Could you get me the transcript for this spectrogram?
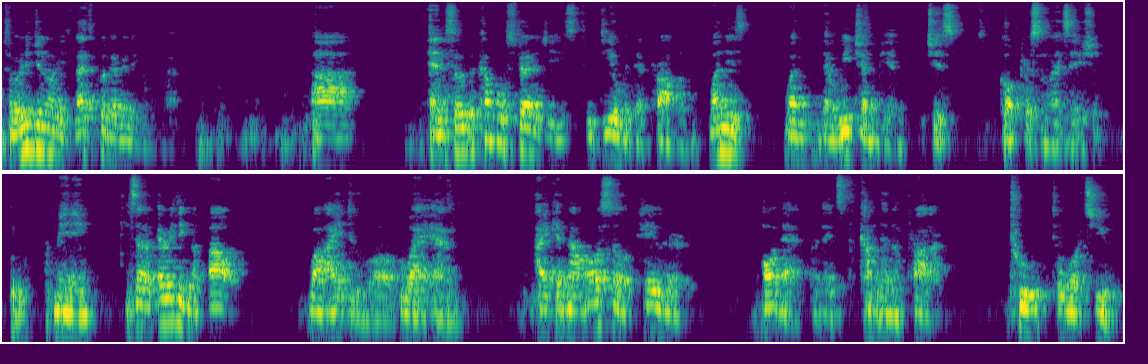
So originally, let's put everything on the web. Uh, and so the couple of strategies to deal with that problem. One is one that we champion, which is called personalization, Mhm. meaning instead of everything about what I do or who I am, I can now also tailor all that, whether it's the content or product, to towards you.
